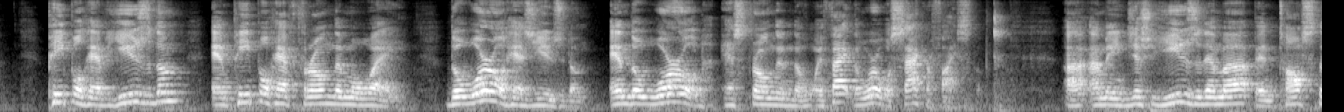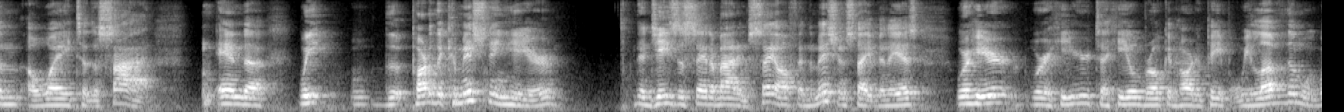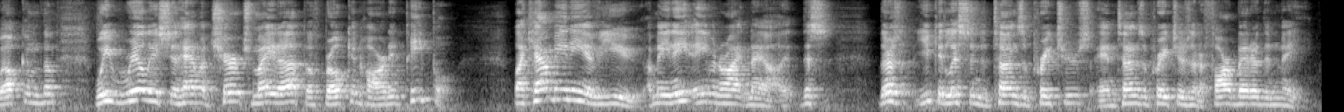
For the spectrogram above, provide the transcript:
People have used them and people have thrown them away. The world has used them and the world has thrown them away. In fact, the world will sacrifice them. Uh, I mean, just use them up and toss them away to the side. And uh, we the part of the commissioning here that Jesus said about himself and the mission statement is we're here we're here to heal brokenhearted people. We love them, we welcome them. We really should have a church made up of brokenhearted people. Like how many of you, I mean even right now, this there's you can listen to tons of preachers and tons of preachers that are far better than me.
